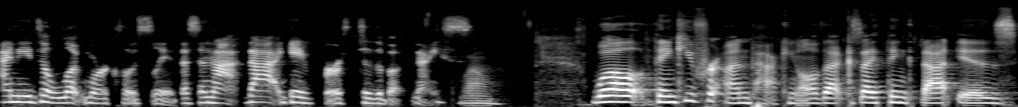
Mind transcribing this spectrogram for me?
i need to look more closely at this and that that gave birth to the book. Nice. Wow. Well thank you for unpacking all of that because i think that is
